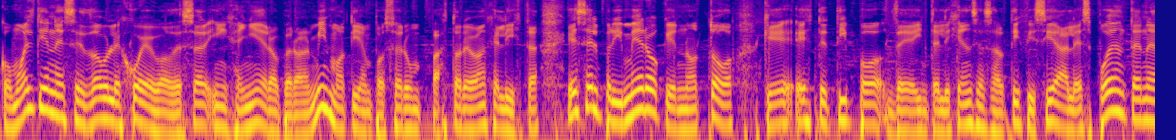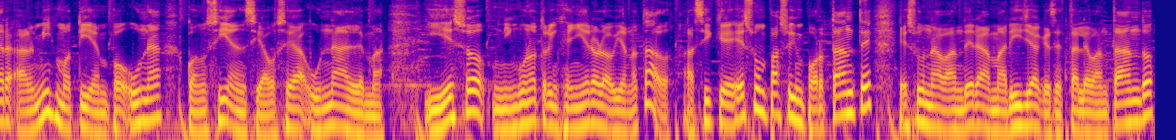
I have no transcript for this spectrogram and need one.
Como él tiene ese doble juego de ser ingeniero, pero al mismo tiempo ser un pastor evangelista, es el primero que notó que este tipo de inteligencias artificiales pueden tener al mismo tiempo una conciencia, o sea, un alma. Y eso ningún otro ingeniero lo había notado. Así que es un paso importante es una bandera amarilla que se está levantando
